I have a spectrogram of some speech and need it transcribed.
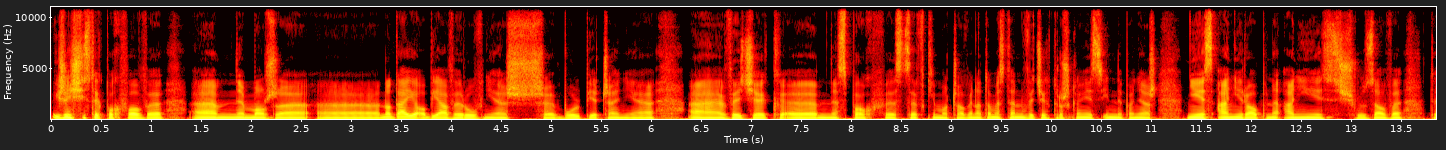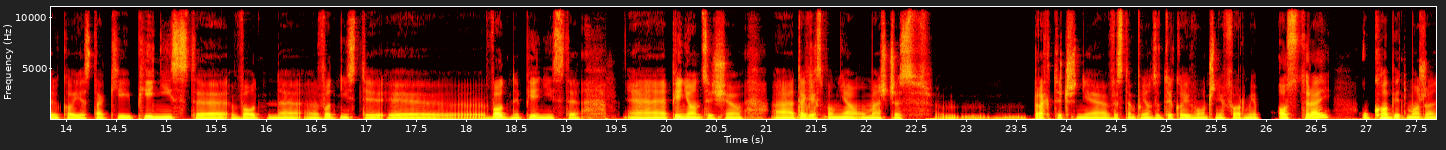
I rzęsistek pochwowy może, no daje objawy również ból, pieczenie, wyciek z pochwy, z cewki moczowej, natomiast ten wyciek troszkę jest inny, ponieważ nie jest ani ropny, ani jest śluzowy, tylko jest taki pienisty, wodny, wodnisty, wodny, pienisty, E, pieniądze się, e, tak jak wspomniałem, u mężczyzn praktycznie występujące tylko i wyłącznie w formie ostrej, u kobiet może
